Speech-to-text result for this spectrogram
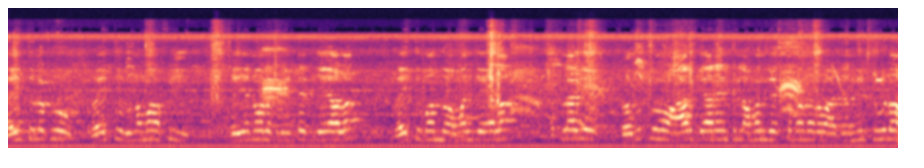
రైతులకు రైతు రుణమాఫీ చేయనోళ్ళకు వాళ్ళకి వెంటనే చేయాలా? రైతు బంధు అమలు చేయాలా? అట్లాగే ప్రభుత్వం ఆరు గ్యారెంటీలు అమలు చేస్తామన్నారు. వాటన్నిటి కూడా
